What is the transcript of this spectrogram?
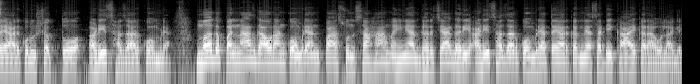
तयार करू शकतो अडीच हजार कोंबड्या. मग पन्नास गावरान कोंबड्यांपासून सहा महिन्यात घरच्या घरी अडीच हजार कोंबड्या तयार करण्यासाठी काय करावं लागेल?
